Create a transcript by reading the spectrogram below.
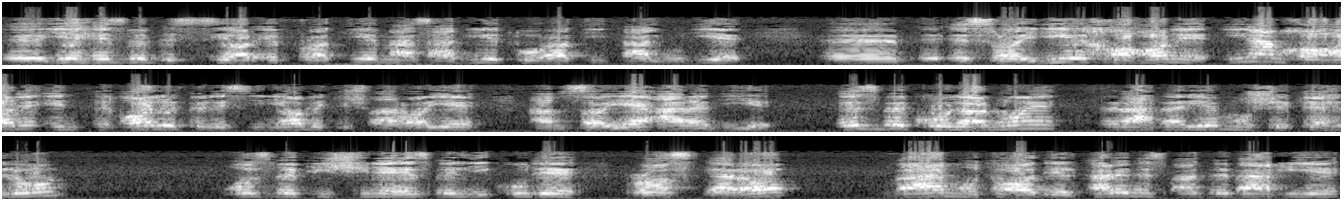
یه حزب بسیار افراطی مذهبی توراتی تلمودی اسرائیلی خواهان این هم خواهان انتقال فلسطینی ها به کشورهای همسایه عربیه. حزب کولانو رهبری موشه کهلون عضو پیشین حزب لیکود راستگرا و متعادلتر نسبت به بقیه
